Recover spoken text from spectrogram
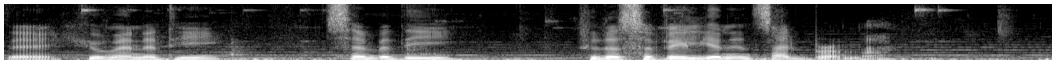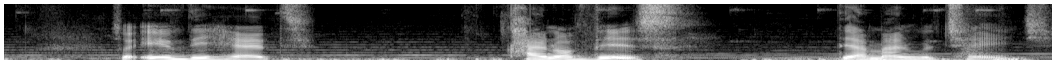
the humanity, sympathy, to the civilian inside Burma. So if they had kind of this, their mind will change.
